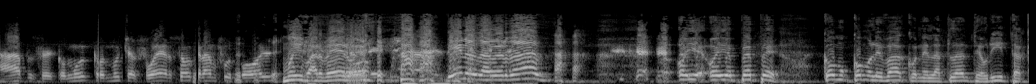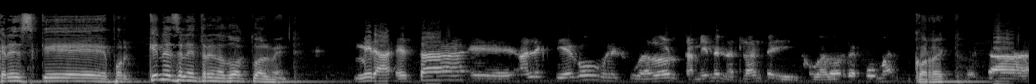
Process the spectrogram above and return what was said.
Ah, pues eh, con, mu- con mucho esfuerzo, gran fútbol. Muy barbero. Dinos la verdad. Oye, oye, Pepe, ¿cómo, ¿cómo le va con el Atlante ahorita? ¿Crees que... Por, ¿Quién es el entrenador actualmente? Mira, está eh, Alex Diego, un exjugador también del Atlante y jugador de Pumas. Correcto. Está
